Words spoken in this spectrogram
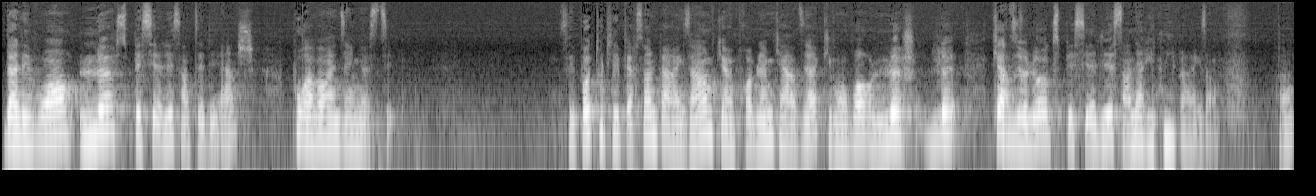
d'aller voir le spécialiste en TDAH pour avoir un diagnostic. Ce n'est pas toutes les personnes, par exemple, qui ont un problème cardiaque qui vont voir le, cardiologue spécialiste en arythmie, par exemple. Hein?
